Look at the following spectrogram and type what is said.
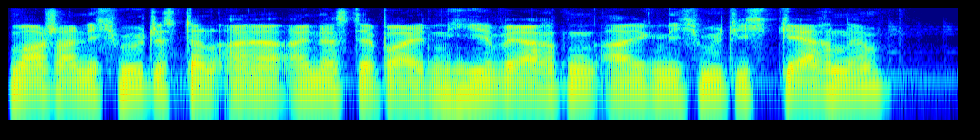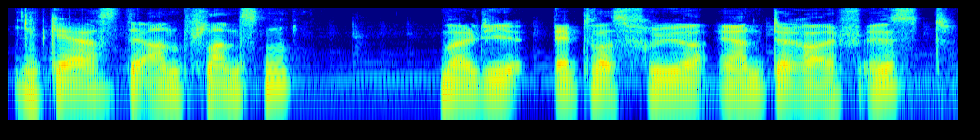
Wahrscheinlich würde es dann äh, eines der beiden hier werden. Eigentlich würde ich gerne Gerste anpflanzen, weil die etwas früher erntereif ist.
